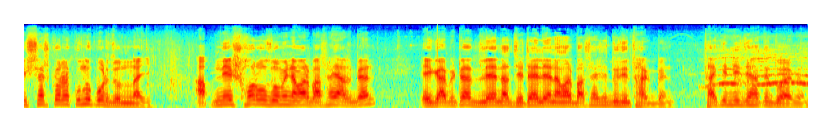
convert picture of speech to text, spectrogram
বিশ্বাস করার কোনো প্রয়োজন নাই। আপনি সরজমিন আমার বাসায় আসবেন এই গাবিটা লেন আর যেটাই লেন আমার বাসায় এসে দুদিন থাকবেন। থাকি নিজে হাতে দোয়াবেন।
